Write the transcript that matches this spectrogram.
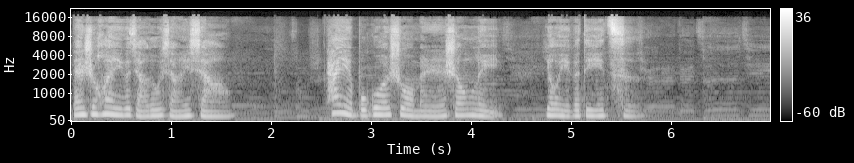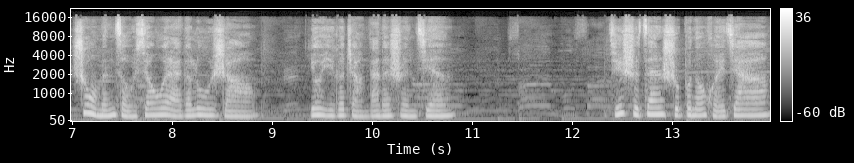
但是换一个角度想一想，它也不过是我们人生里又一个第一次，是我们走向未来的路上又一个长大的瞬间。即使暂时不能回家，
